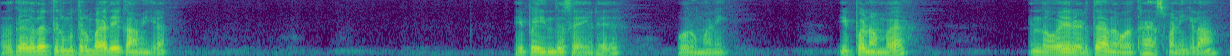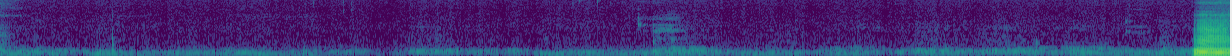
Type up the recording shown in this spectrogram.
அதுக்காக தான் திரும்ப திரும்ப அதே காமிக்கிறேன். இப்போ இந்த சைடு ஒரு மணி. இப்போ நம்ம இந்த ஒயர் எடுத்து அந்த கிராஸ் பண்ணிக்கலாம். ம்.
